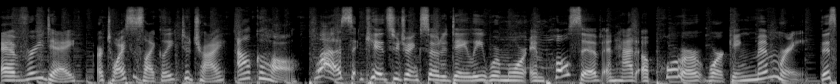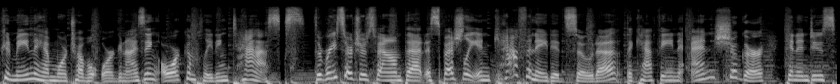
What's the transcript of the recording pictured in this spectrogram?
every day are twice as likely to try alcohol. Plus, kids who drank soda daily were more impulsive and had a poorer working memory. This could mean they have more trouble organizing or completing tasks. The researchers found that, especially in caffeinated soda, the caffeine and sugar can induce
